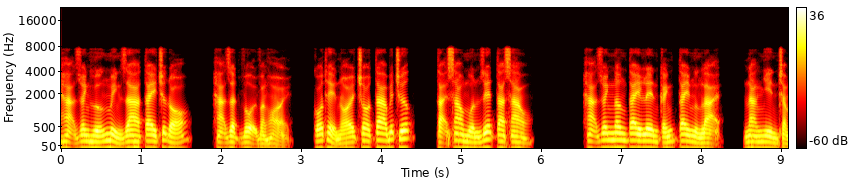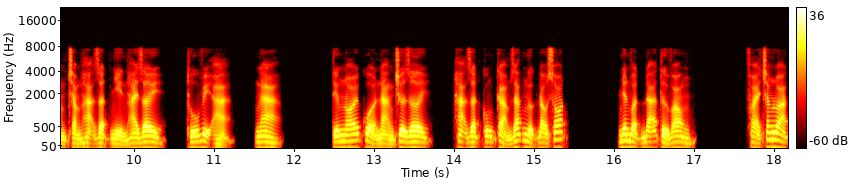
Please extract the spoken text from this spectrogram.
hạ doanh hướng mình ra tay trước đó, hạ giật vội vàng hỏi, có thể nói cho ta biết trước, tại sao muốn giết ta sao? Hạ doanh nâng tay lên cánh tay ngừng lại, nàng nhìn chằm chằm hạ giật nhìn hai giây, thú vị à, Nga. Tiếng nói của nàng chưa rơi, hạ giật cũng cảm giác ngược đau xót. Nhân vật đã tử vong. Phải trăng loạt.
